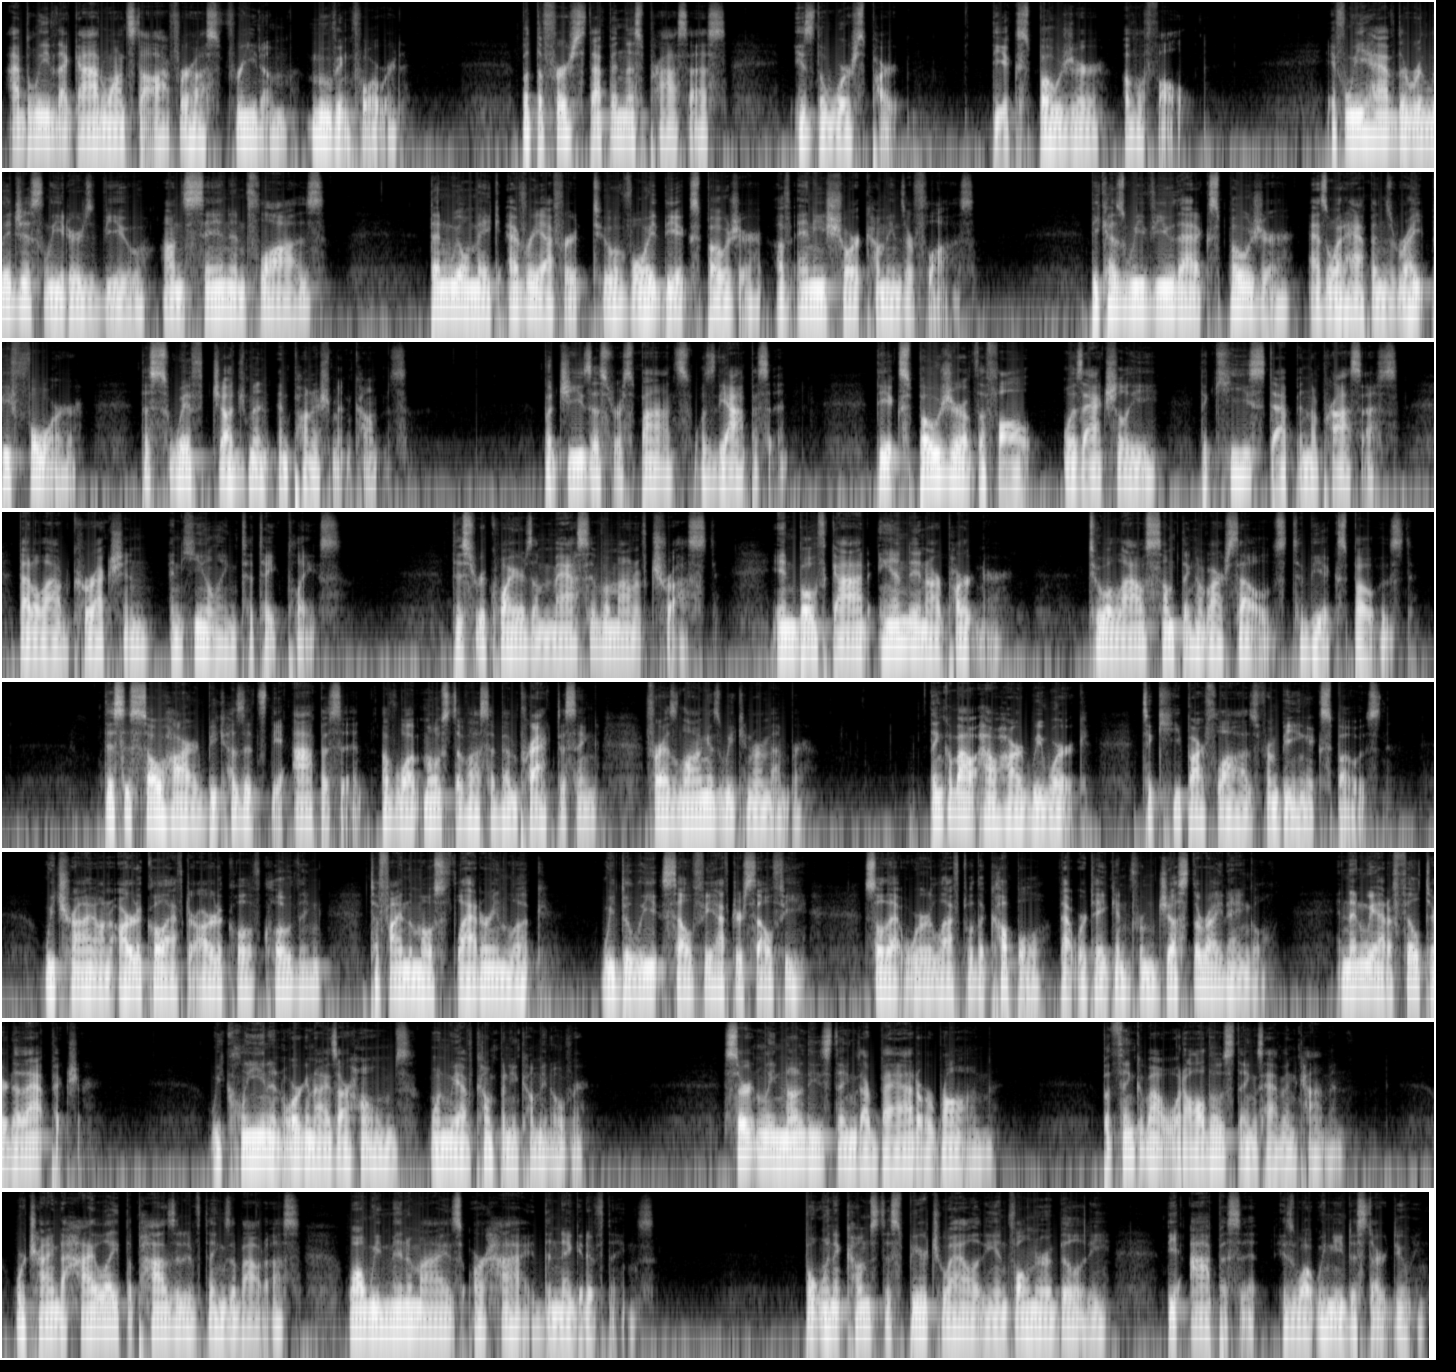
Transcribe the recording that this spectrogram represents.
I believe that God wants to offer us freedom moving forward. But the first step in this process is the worst part the exposure of a fault. If we have the religious leader's view on sin and flaws, then we'll make every effort to avoid the exposure of any shortcomings or flaws. Because we view that exposure as what happens right before the swift judgment and punishment comes. But Jesus' response was the opposite. The exposure of the fault was actually the key step in the process that allowed correction and healing to take place. This requires a massive amount of trust in both God and in our partner to allow something of ourselves to be exposed. This is so hard because it's the opposite of what most of us have been practicing for as long as we can remember. Think about how hard we work to keep our flaws from being exposed. We try on article after article of clothing to find the most flattering look. We delete selfie after selfie so that we're left with a couple that were taken from just the right angle. And then we add a filter to that picture. We clean and organize our homes when we have company coming over. Certainly, none of these things are bad or wrong, but think about what all those things have in common. We're trying to highlight the positive things about us while we minimize or hide the negative things. But when it comes to spirituality and vulnerability, the opposite is what we need to start doing.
